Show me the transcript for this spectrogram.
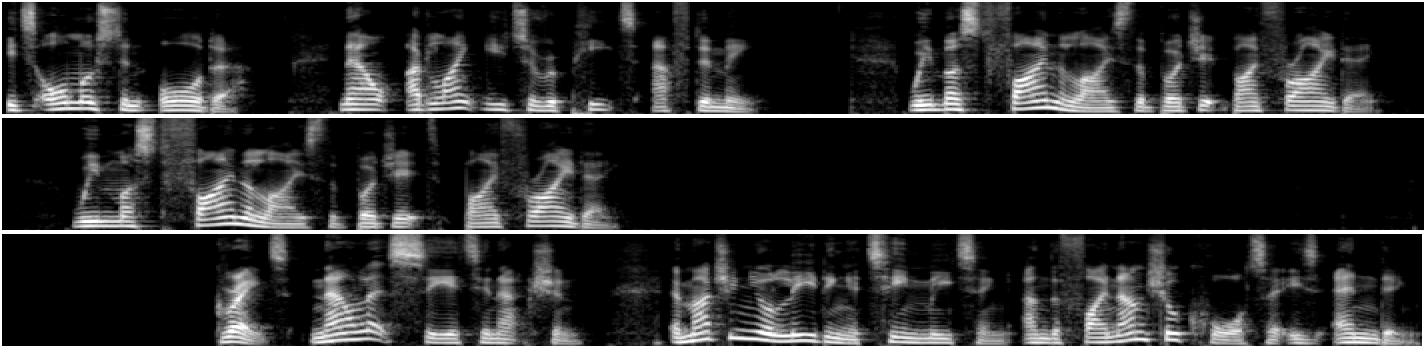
it's almost an order. Now, I'd like you to repeat after me. We must finalize the budget by Friday. We must finalize the budget by Friday. Great, now let's see it in action. Imagine you're leading a team meeting and the financial quarter is ending.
